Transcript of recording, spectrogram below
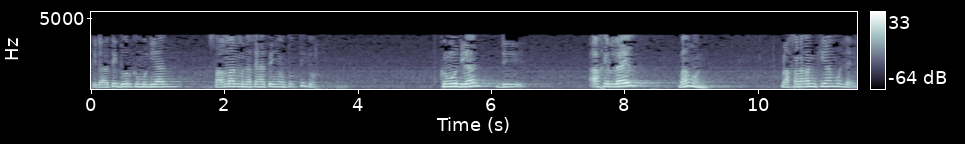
tidak tidur, kemudian Salman menasehatinya untuk tidur. Kemudian di akhir lail bangun melaksanakan qiyamul lail.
